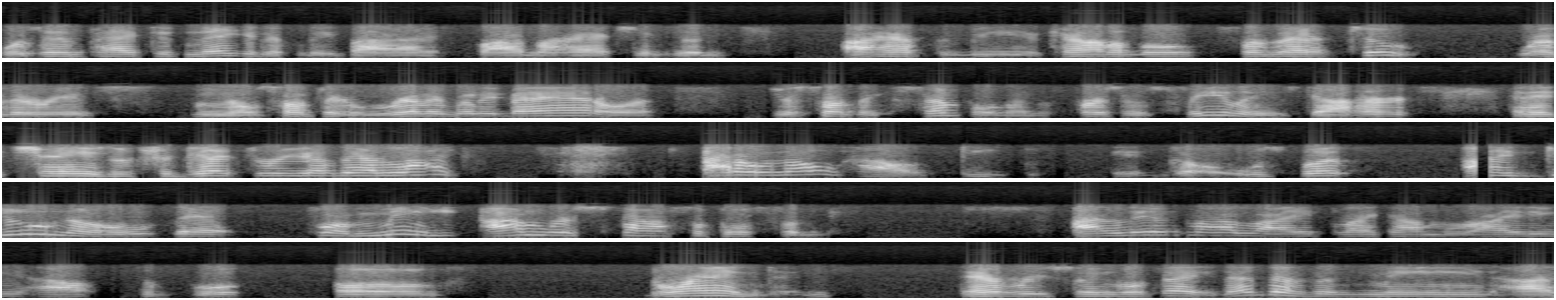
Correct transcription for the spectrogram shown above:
was impacted negatively by by my actions, and I have to be accountable for that too. Whether it's you know something really really bad or just something simple, and the person's feelings got hurt, and it changed the trajectory of their life. I don't know how deep it goes, but I do know that for me, I'm responsible for me. I live my life like I'm writing out the book of Brandon every single day. That doesn't mean I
